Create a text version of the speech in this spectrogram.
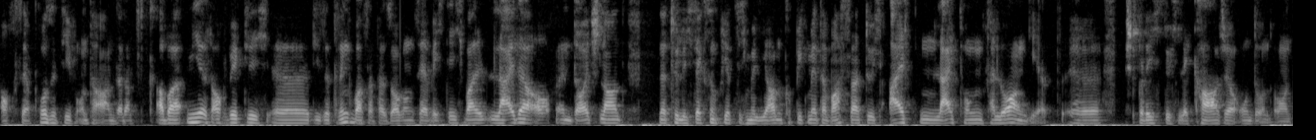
auch sehr positiv unter anderem. Aber mir ist auch wirklich äh, diese Trinkwasserversorgung sehr wichtig, weil leider auch in Deutschland natürlich 46 Milliarden Kubikmeter Wasser durch alten Leitungen verloren geht, äh, sprich durch Leckage und, und, und.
